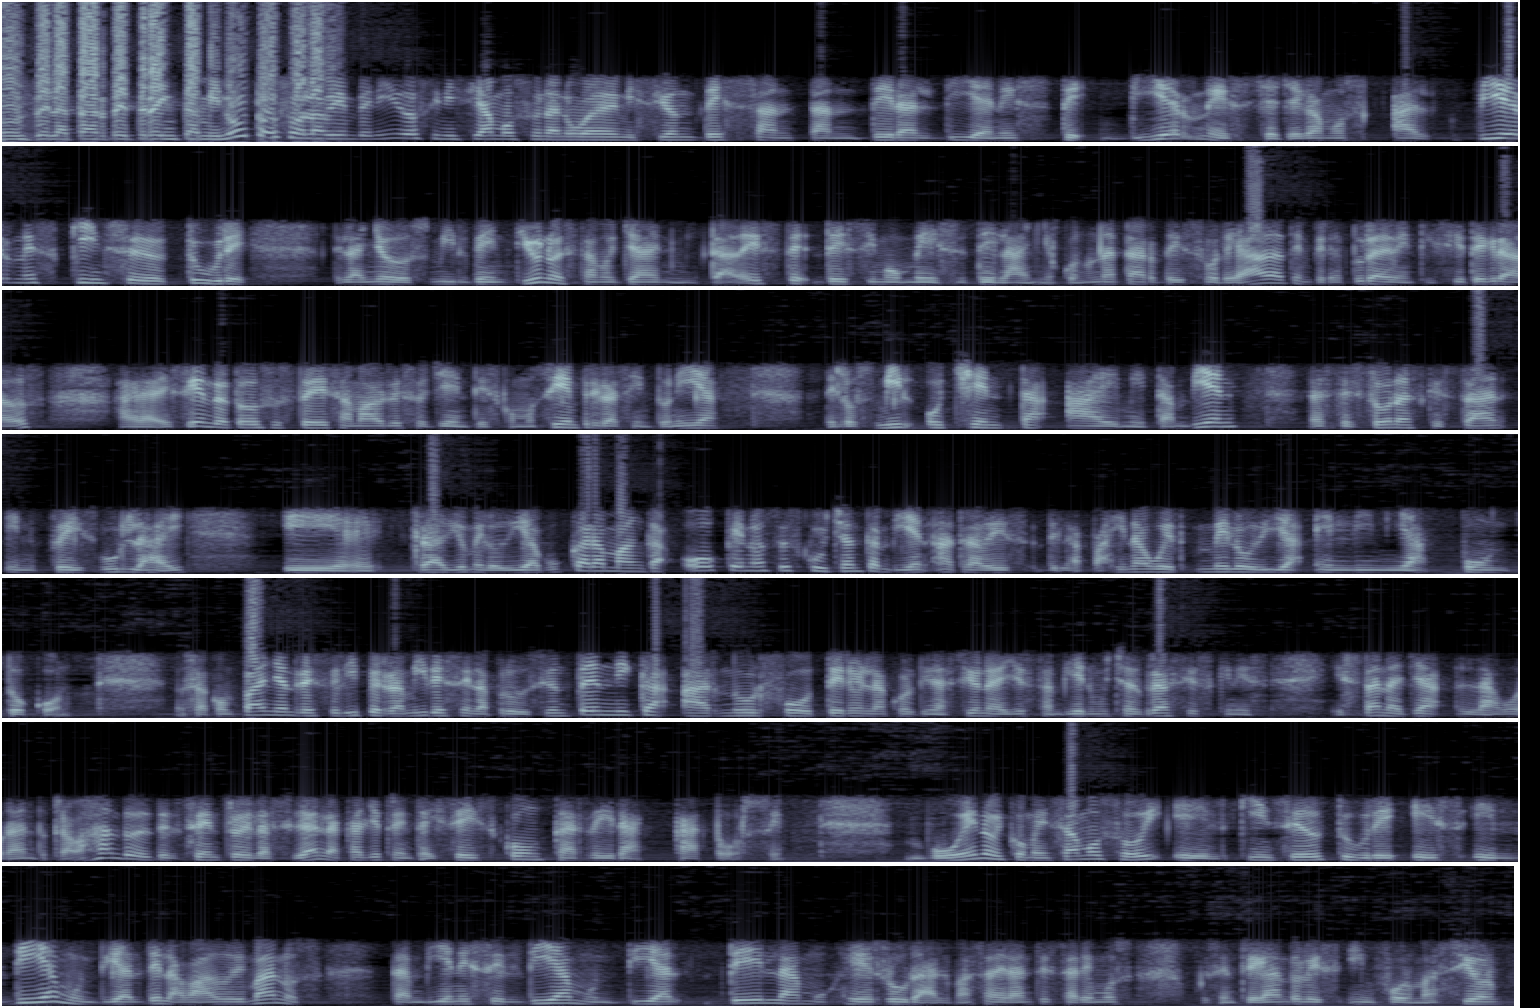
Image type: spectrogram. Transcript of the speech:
Dos de la tarde, 30 minutos. Hola, bienvenidos. Iniciamos una nueva emisión de Santander al día en este viernes. Ya llegamos al viernes 15 de octubre del año 2021. Estamos ya en mitad de este décimo mes del año, con una tarde soleada, temperatura de 27 grados. Agradeciendo a todos ustedes, amables oyentes, como siempre, la sintonía de los 1080 AM. También las personas que están en Facebook Live y eh, Radio Melodía Bucaramanga o que nos escuchan también a través de la página web melodíaenlínea.com. Nos acompaña Andrés Felipe Ramírez en la producción técnica, Arnulfo Otero en la coordinación, a ellos también muchas gracias quienes están allá laborando, trabajando desde el centro de la ciudad en la calle 36 con carrera 14. Bueno, y comenzamos hoy, el 15 de octubre, es el Día Mundial de Lavado de Manos. También es el Día Mundial de la Mujer Rural. Más adelante estaremos pues entregándoles información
